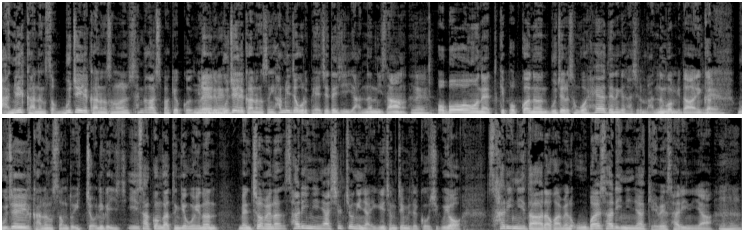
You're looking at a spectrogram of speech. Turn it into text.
아닐 가능성, 무죄일 가능성을 생각할 수밖에 없거든요. 네, 그런데 네. 무죄일 가능성이 합리적으로 배제되지 않는 이상 네. 법원에 특히 법관은 무죄를 선고해야 되는 게 사실은 맞는 겁니다. 그러니까 네. 무죄일 가능성도 있죠. 그러니까 이, 이 사건 같은 경우에는 맨 처음에는 살인이냐 실종이냐 이게 정점이 될 것이고요. 살인이다라고 하면 우발 살인이냐 계획 살인이냐. 음흠.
